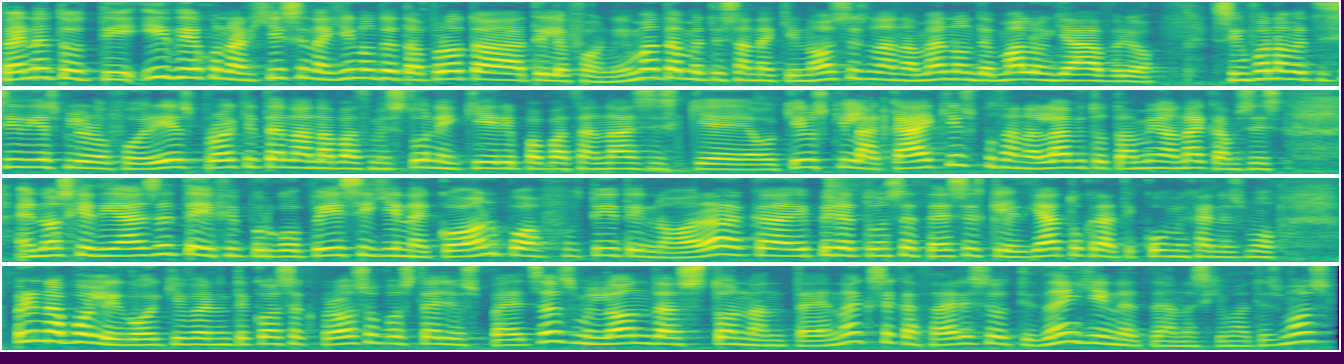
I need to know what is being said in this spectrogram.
Φαίνεται ότι ήδη έχουν αρχίσει να γίνονται τα πρώτα τηλεφωνήματα με τις ανακοινώσεις να αναμένονται μάλλον για αύριο. Σύμφωνα με τις ίδιες πληροφορίες, πρόκειται να αναβαθμιστούν οι κύριοι Παπαθανάσης και ο κύριος Κυλακάκης, που θα αναλάβει το Ταμείο Ανάκαμψης. Ενώ σχεδιάζεται η υφυπουργοποίηση γυναικών, που αυτή την ώρα κα- υπηρετούν σε θέσεις κλειδιά του κρατικού μηχανισμού. Πριν από λίγο, ο κυβερνητικός εκπρόσωπος Τέλειο Πέτσας, μιλώντας στον Αντένα, ξεκαθάρισε ότι δεν γίνεται ανασχηματισμός,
